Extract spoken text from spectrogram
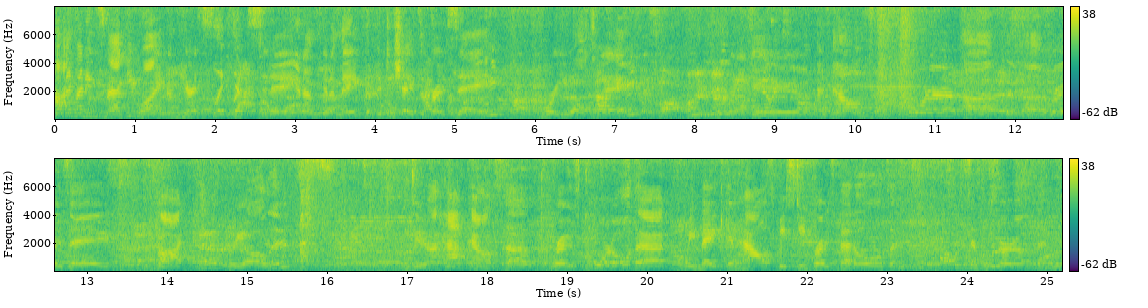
Hi, my name's Maggie White. I'm here at Slick Lips today, and I'm gonna make the Fifty Shades of Rosé for you all today. We're gonna do an ounce and a quarter of the uh, rosé vodka, three olives. Do a half ounce of rose cordial that we make in-house. We steep rose petals and simple syrup and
